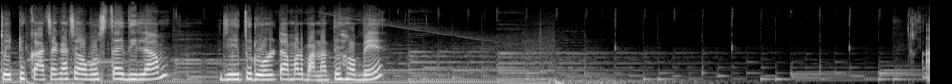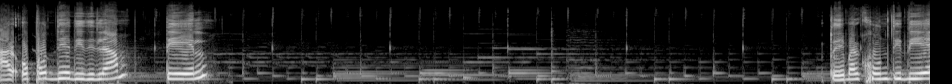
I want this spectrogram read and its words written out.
তো একটু কাঁচা কাঁচা অবস্থায় দিলাম। যেহেতু রোলটা আমার বানাতে হবে। আর ওপর দিয়ে দিয়ে দিলাম তেল। তো এবার খুন্তি দিয়ে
